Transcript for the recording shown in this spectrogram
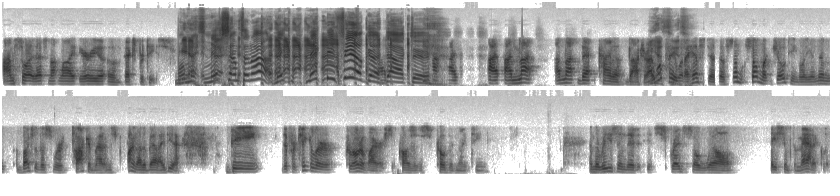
I'm sorry, that's not my area of expertise. Well, Yes. make something up. Make, make me feel good, doctor. I, I, I'm not. I'm not that kind of doctor. I will tell you yes. what I have said, though, some, somewhat jokingly, and then a bunch of us were talking about it. and It's probably not a bad idea. The the particular coronavirus that causes COVID-19, and the reason that it spreads so well asymptomatically,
